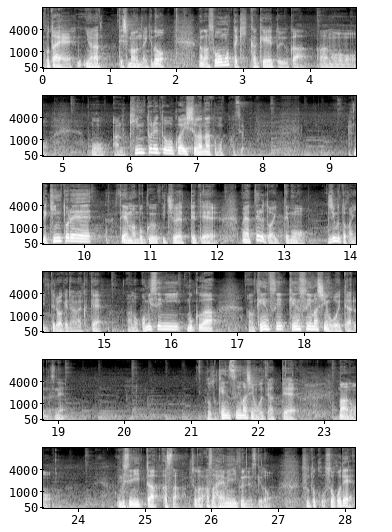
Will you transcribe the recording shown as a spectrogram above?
答えにはなってしまうんだけどなんかそう思ったきっかけというかあのもうあの筋トレと僕は一緒だなと思ったんですよ。で筋トレってまあ僕一応やってて、まあ、やってるとは言ってもジムとかに行ってるわけではなくてあのお店に僕はあの懸垂懸垂マシンを置いてあるんですね。そうそう懸垂マシンを置いてあって、まあ、あのお店に行った朝ちょっと朝早めに行くんですけどそこそこで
